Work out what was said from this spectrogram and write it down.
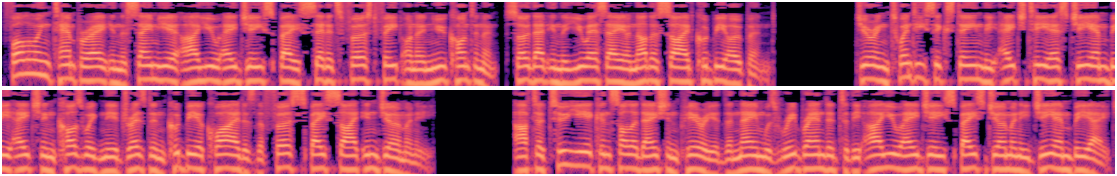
Following Tampere in the same year RUAG space set its first feet on a new continent, so that in the USA another side could be opened. During 2016 the HTS GmbH in Coswig near Dresden could be acquired as the first space site in Germany. After two-year consolidation period the name was rebranded to the RUAG Space Germany GmbH.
